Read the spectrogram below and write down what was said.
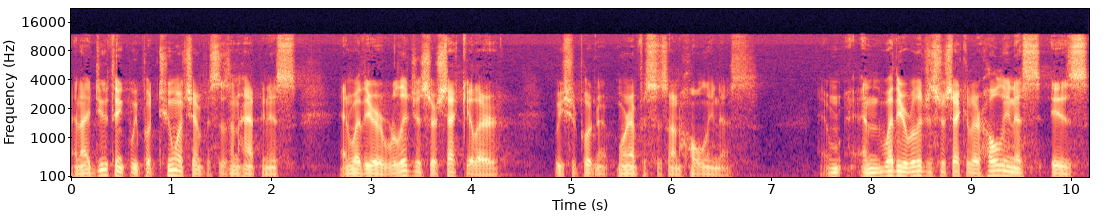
And I do think we put too much emphasis on happiness. And whether you're religious or secular, we should put more emphasis on holiness. And, and whether you're religious or secular, holiness is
